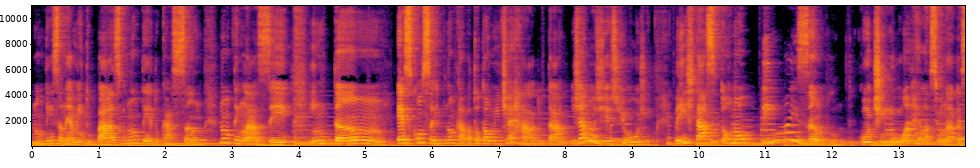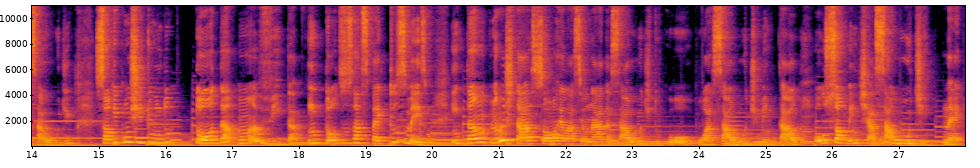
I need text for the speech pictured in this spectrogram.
não tem saneamento básico, não tem educação, não tem lazer. Então, esse não estava totalmente errado, tá? Já nos dias de hoje, bem-estar se tornou bem mais amplo. Continua relacionado à saúde, só que constituindo toda uma vida, em todos os aspectos mesmo. Então, não está só relacionada à saúde do corpo, à saúde mental ou somente à saúde, né,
